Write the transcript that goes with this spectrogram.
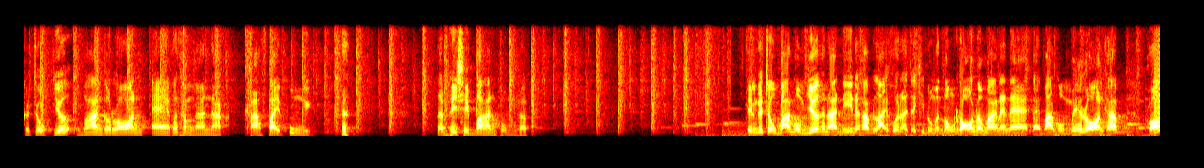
กระจกเยอะบ้านก็ร้อน แอร์ก็ทำงานหนัก ค่าไฟพุ่งอีก แต่ไม่ใช่บ้านผมครับ เห็นกระจกบ้านผมเยอะขนาดนี้นะครับ หลายคนอาจจะคิดว่ามันต้องร้อนมากๆแน่ๆแต่บ้านผมไม่ร้อนครับ เพราะ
